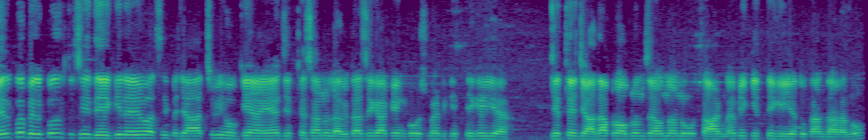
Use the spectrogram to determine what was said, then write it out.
ਬਿਲਕੁਲ ਬਿਲਕੁਲ ਤੁਸੀਂ ਦੇਖ ਹੀ ਰਹੇ ਹੋ ਅਸੀਂ ਬਾਜ਼ਾਰ 'ਚ ਵੀ ਹੋ ਕੇ ਆਏ ਆ ਜਿੱਥੇ ਸਾਨੂੰ ਲੱਗਦਾ ਸੀਗਾ ਕਿ ਇਨਕੋਸਮੈਂਟ ਕੀਤੀ ਗਈ ਹੈ ਜਿੱਥੇ ਜ਼ਿਆਦਾ ਪ੍ਰੋਬਲਮਸ ਹੈ ਉਹਨਾਂ ਨੂੰ ਤਾੜਨਾ ਵੀ ਕੀਤੀ ਗਈ ਹੈ ਦੁਕਾਨਦਾਰਾਂ ਨੂੰ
